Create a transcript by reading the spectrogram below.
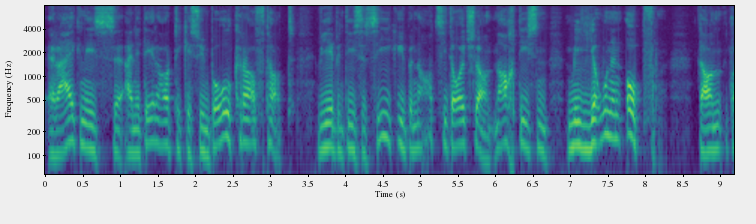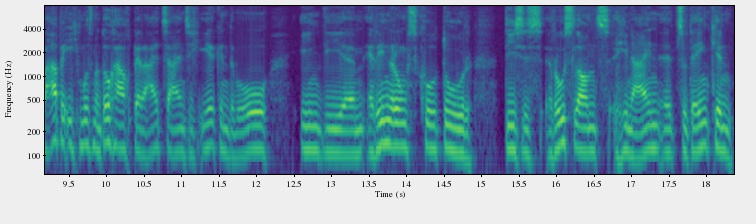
Ereignis äh, eine derartige Symbolkraft hat, wie eben dieser Sieg über Nazi-Deutschland nach diesen Millionen Opfern, dann glaube ich, muss man doch auch bereit sein, sich irgendwo in die ähm, Erinnerungskultur dieses Russlands hinein äh.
